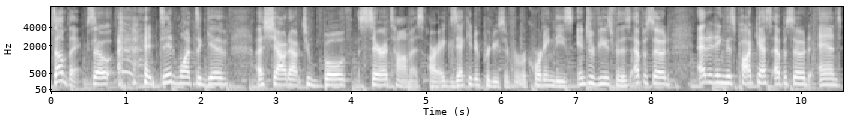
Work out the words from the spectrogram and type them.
something. So, I did want to give a shout out to both Sarah Thomas, our executive producer, for recording these interviews for this episode, editing this podcast episode, and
